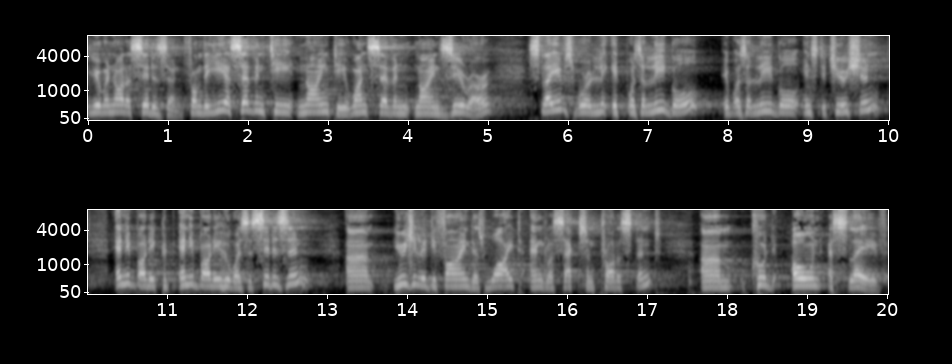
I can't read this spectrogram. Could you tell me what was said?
you were not a citizen. From the year 1790, 1790, slaves were, it was a legal, it was a legal institution. Anybody could, anybody who was a citizen, um, usually defined as white Anglo-Saxon Protestant, um, could own a slave.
